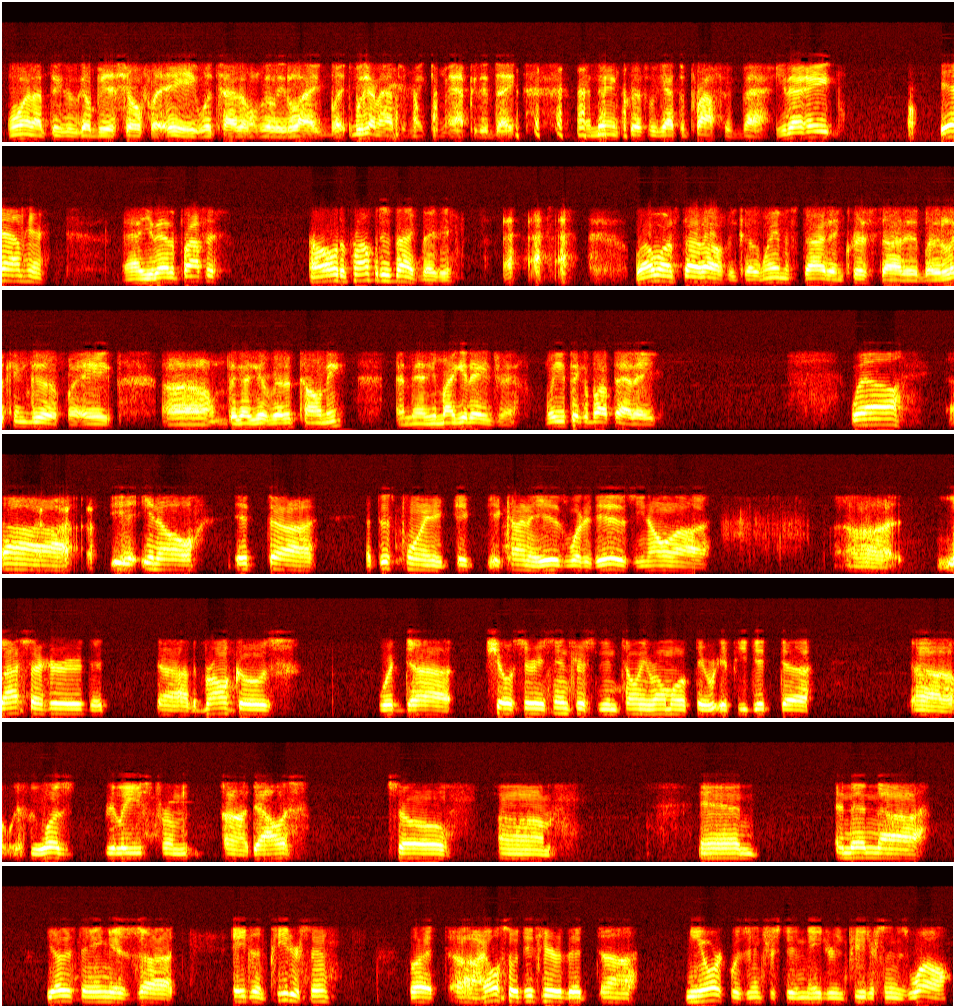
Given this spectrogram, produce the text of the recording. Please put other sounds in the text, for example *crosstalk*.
one, I think it's going to be a show for Abe, which I don't really like, but we're going to have to make him happy today. *laughs* and then, Chris, we got the Prophet back. You there, Abe? Yeah, I'm here. Uh, you there, the Prophet? Oh, the Prophet is back, baby. *laughs* well, I want to start off because Wayman started and Chris started, but it's looking good for Abe. Um, they're going to get rid of Tony, and then you might get Adrian. What do you think about that, Abe? Well, uh, you, you know, it uh, at this point it it, it kind of is what it is. You know, uh, uh, last I heard that uh, the Broncos would uh, show serious interest in Tony Romo if they were, if he did uh, uh, if he was released from uh, Dallas. So, um, and and then. Uh, the other thing is uh, Adrian Peterson, but uh, I also did hear that uh, New York was interested in Adrian Peterson as well.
